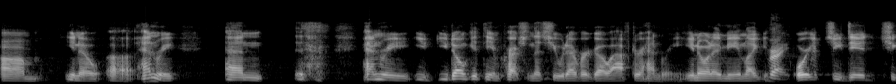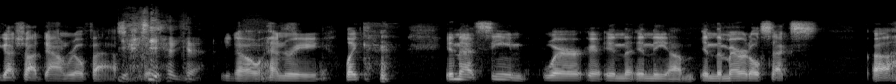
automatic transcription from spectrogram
um, you know uh, Henry, and Henry, you, you don't get the impression that she would ever go after Henry. You know what I mean? Like, Right. or if she did, she got shot down real fast. Yeah, yeah, yeah. You know, Henry, like in that scene where in the in the um, in the marital sex uh,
